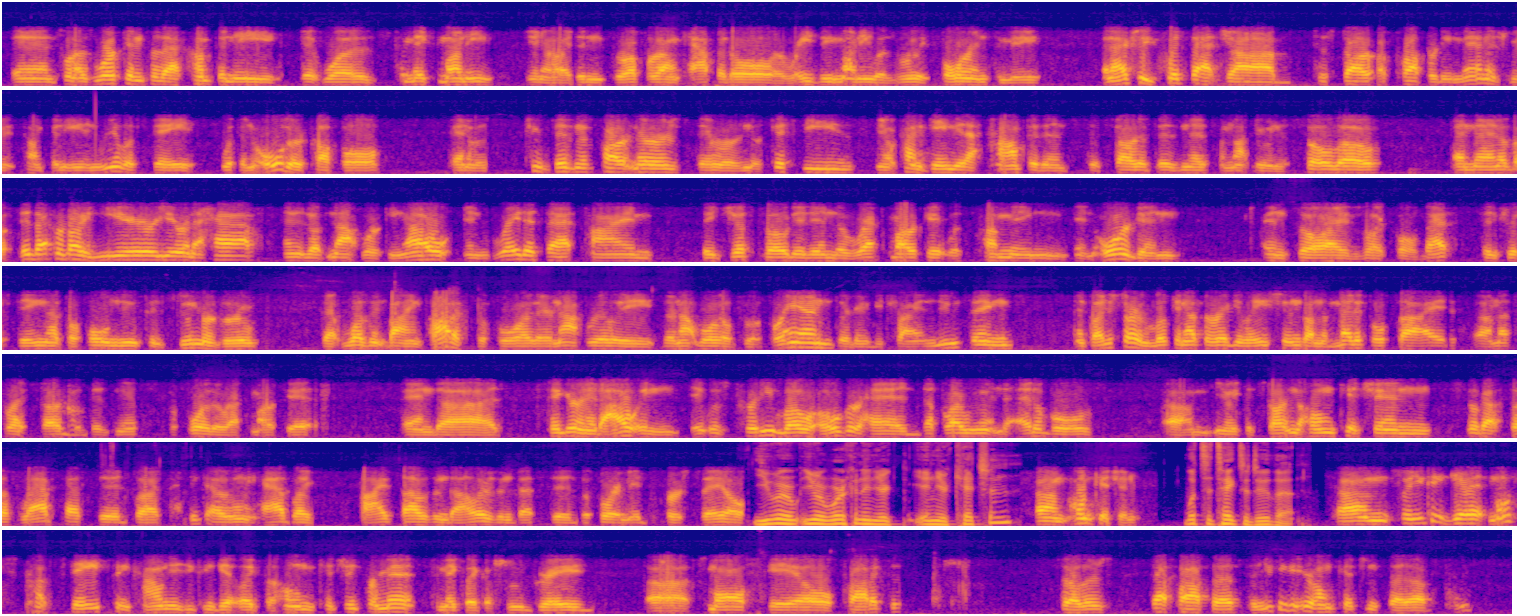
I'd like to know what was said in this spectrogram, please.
and when I was working for that company, it was to make money. You know, I didn't grow up around capital or raising money was really foreign to me, and I actually quit that job to start a property management company in real estate with an older couple, and it was two business partners. They were in their 50s. You know, kind of gave me that confidence to start a business. I'm not doing it solo. And then did that for about a year, year and a half. Ended up not working out. And right at that time, they just voted in the rec market was coming in Oregon, and so I was like, well, that's interesting. That's a whole new consumer group that wasn't buying products before. They're not really they're not loyal to a brand. They're going to be trying new things. And so I just started looking at the regulations on the medical side. Um, that's where I started the business before the rec market, and uh, figuring it out. And it was pretty low overhead. That's why we went into edibles. Um, you know, you could start in the home kitchen. Still got stuff lab tested, but I think I only had like five thousand dollars invested before I made the first sale. You were you were working in your in your kitchen, um, home kitchen. What's it take to do that? Um, so you can get most states and counties. You can get like the home kitchen permit to make like a food grade, uh, small scale product. So there's that process, and you can get your home kitchen set up.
